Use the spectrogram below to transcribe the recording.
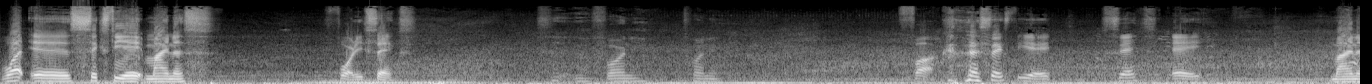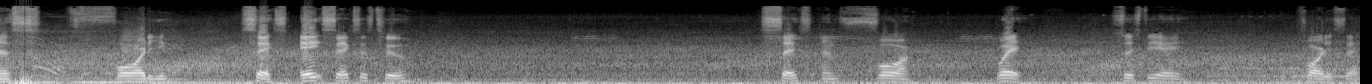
What is 68 minus 46? 40, 20. Fuck. 68. 6, 8 minus 46. 8, 6 is 2. 6 and 4. Wait. 68. 46.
